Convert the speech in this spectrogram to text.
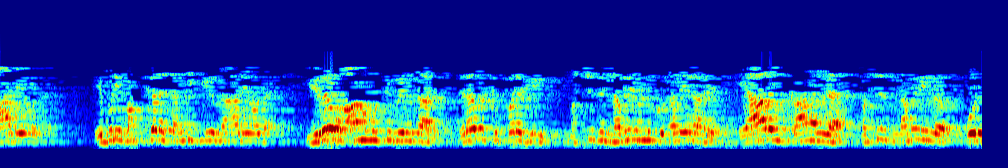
ஆடையோட எப்படி மக்களை சந்திக்கிற ஆடையோட இரவு ஆகமுக்கும் இருந்தார் இரவுக்கு பிறகு மசித நபைகளுக்கு நுழையிறாரு. யாரும் காணல மசித் நபையில ஒரு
